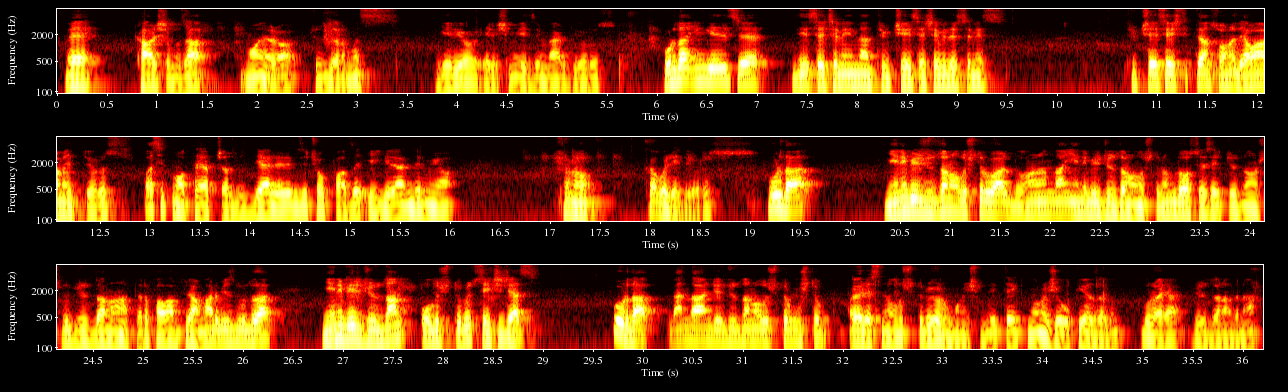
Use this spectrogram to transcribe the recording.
Ve karşımıza Monero cüzdanımız geliyor. Erişime izin ver diyoruz. Burada İngilizce dil seçeneğinden Türkçeyi seçebilirsiniz. Türkçeyi seçtikten sonra devam et diyoruz. Basit modda yapacağız. Biz diğerleri bizi çok fazla ilgilendirmiyor. Şunu kabul ediyoruz. Burada yeni bir cüzdan oluştur var. Donanımdan yeni bir cüzdan oluşturun. Dosya seç cüzdan oluştur. Cüzdan anahtarı falan filan var. Biz burada yeni bir cüzdan oluşturu seçeceğiz. Burada ben daha önce cüzdan oluşturmuştum. Öylesine oluşturuyorum bunu şimdi. Teknoloji oku yazalım buraya cüzdan adına.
